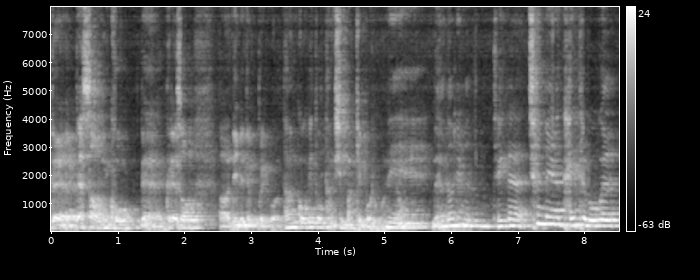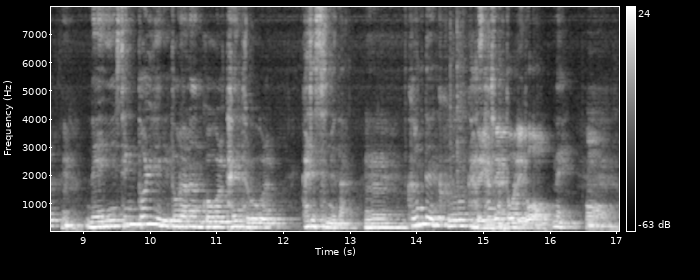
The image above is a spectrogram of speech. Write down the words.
네, 뺏어온 곡. 네, 그래서 어, 님의 등불이고 다음 곡이 또 당신밖에 모르고요. 네. 그 노래는 제가 처음에는 타이틀곡을 음. 내 인생 돌리도라는 곡을 타이틀곡을 가졌습니다. 음, 그런데 그 가사가 내 인생 돌리도 네. 어,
